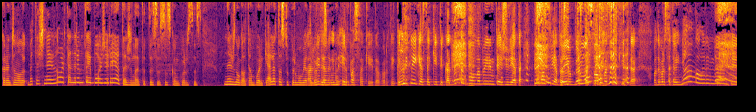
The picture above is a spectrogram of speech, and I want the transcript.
karantino laiką. Bet aš nežinau, ar ten rimtai buvo žiūrėta, žinote, tas visus konkursus. Nežinau, gal ten buvo ir keletas tų pirmų vietų. Alvydė, būna, ir pasakė dabar. Tai kaip tik reikia sakyti, kad viskas buvo labai rimtai žiūrėta. Pirmos vietos, tai nu, pirmas to pasakyta. O dabar sakai, ne, gal rimtai, tai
